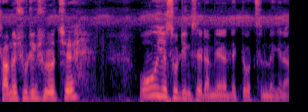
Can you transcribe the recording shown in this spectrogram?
সামনে শুটিং শুরু হচ্ছে। ওই যে শুটিং সেট আমি জানি দেখতে পাচ্ছেন নাকি না?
